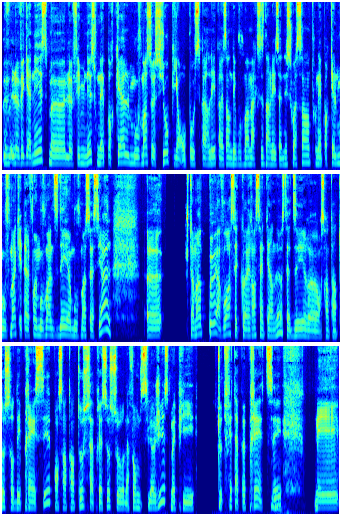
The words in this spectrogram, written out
le véganisme, euh, le féminisme ou n'importe quel mouvement social, puis on peut aussi parler, par exemple, des mouvements marxistes dans les années 60 ou n'importe quel mouvement qui est à la fois un mouvement d'idées et un mouvement social, euh, justement, peut avoir cette cohérence interne-là, c'est-à-dire euh, on s'entend tous sur des principes, on s'entend tous après ça sur la forme du syllogisme, puis tout fait à peu près, tu sais. Mm. Mais,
